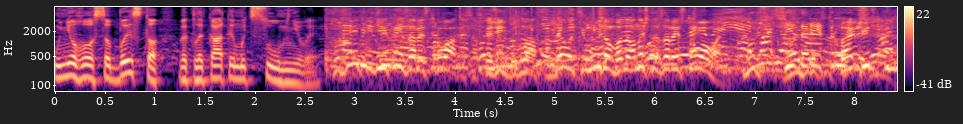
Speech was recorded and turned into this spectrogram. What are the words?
у нього особисто викликатимуть сумніви. Куди підійти зареєструватися? Скажіть, будь ласка, де оцим людям, вони, вони ж не зареєстровані. Всі зареєструються.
